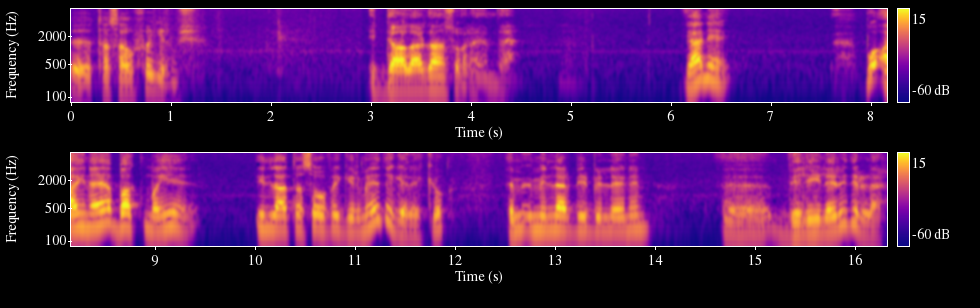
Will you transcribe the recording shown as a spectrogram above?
e, tasavvufa girmiş. İddialardan sonra hem de. Yani bu aynaya bakmayı illa tasavvufa girmeye de gerek yok. E, müminler birbirlerinin e, velileridirler.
